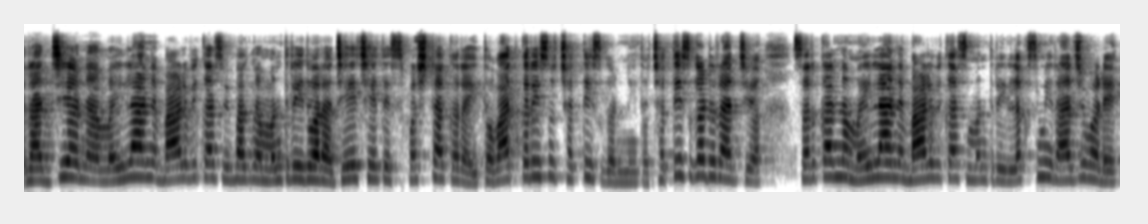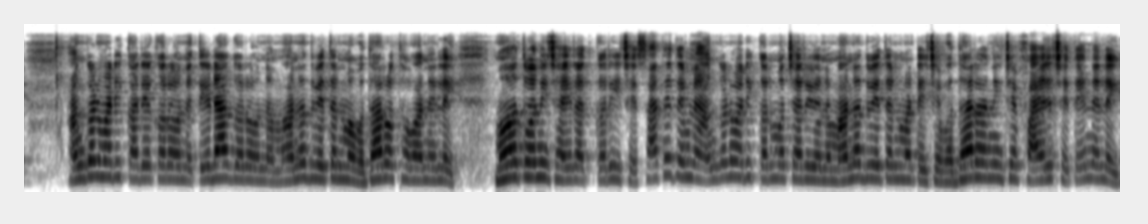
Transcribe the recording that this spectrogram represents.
રાજ્યના મહિલા અને બાળ વિકાસ વિભાગના મંત્રી દ્વારા જે છે તે સ્પષ્ટતા કરાઈ. તો વાત કરીશું છત્તીસગઢની. તો છત્તીસગઢ રાજ્ય સરકારના મહિલા અને બાળ વિકાસ મંત્રી લક્ષ્મી રાજવડે આંગણવાડી કાર્યકરો અને તેડાગરોના માનદ વેતનમાં વધારો થવાને લઈ મહત્વની જાહેરાત કરી છે. સાથે તેમણે આંગણવાડી કર્મચારીઓને માનદ વેતન માટે જે વધારાની જે ફાઇલ છે તેને લઈ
